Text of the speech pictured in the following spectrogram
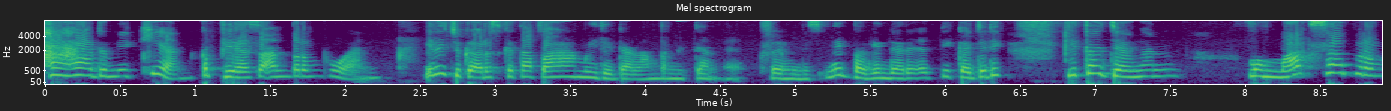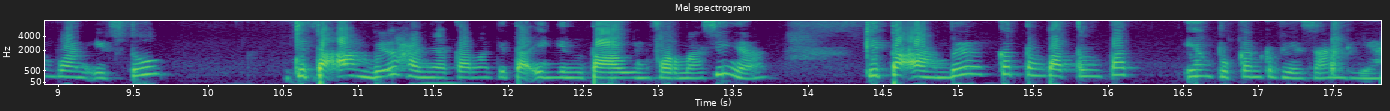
hal-hal demikian, kebiasaan perempuan, ini juga harus kita pahami di dalam penelitian feminis. Ini bagian dari etika. Jadi kita jangan memaksa perempuan itu kita ambil hanya karena kita ingin tahu informasinya, kita ambil ke tempat-tempat yang bukan kebiasaan dia.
